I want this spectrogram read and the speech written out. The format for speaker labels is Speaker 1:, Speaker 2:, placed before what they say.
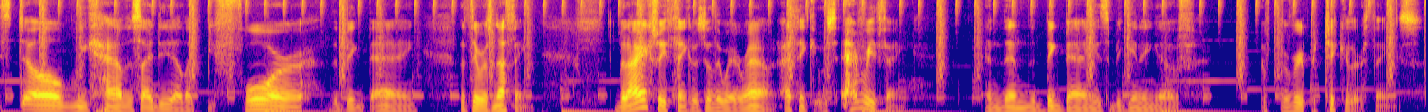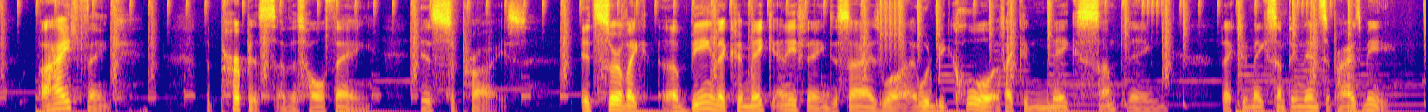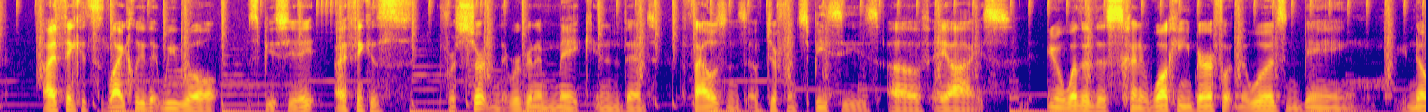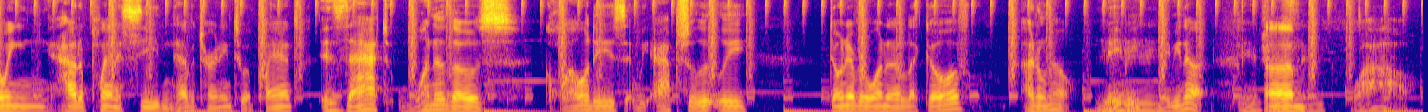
Speaker 1: still we have this idea like before the Big Bang that there was nothing. But I actually think it was the other way around. I think it was everything. And then the Big Bang is the beginning of, of very particular things. I think the purpose of this whole thing is surprise. It's sort of like a being that could make anything decides, well, it would be cool if I could make something that could make something then surprise me. I think it's likely that we will speciate. I think it's for certain that we're going to make and invent thousands of different species of AIs. You know, whether this kind of walking barefoot in the woods and being, knowing how to plant a seed and have it turn into a plant, is that one of those qualities that we absolutely don't ever want to let go of? I don't know. Maybe, mm. maybe not.
Speaker 2: Um, wow.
